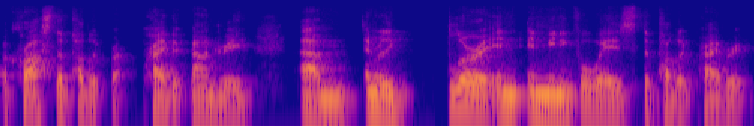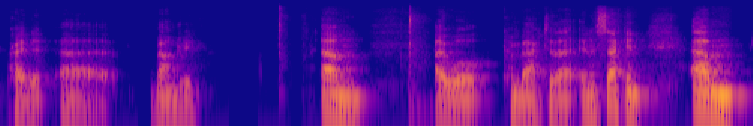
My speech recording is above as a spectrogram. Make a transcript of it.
across the public-private boundary um, and really blur in, in meaningful ways the public-private private, uh, boundary. Um, I will come back to that in a second. Um,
